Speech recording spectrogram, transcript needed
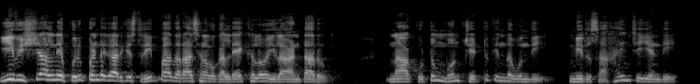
ఈ విషయాలనే పురిపండ గారికి శ్రీపాద రాసిన ఒక లేఖలో ఇలా అంటారు. నా కుటుంబం చెట్టు కింద ఉంది. మీరు సహాయం చెయ్యండి.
